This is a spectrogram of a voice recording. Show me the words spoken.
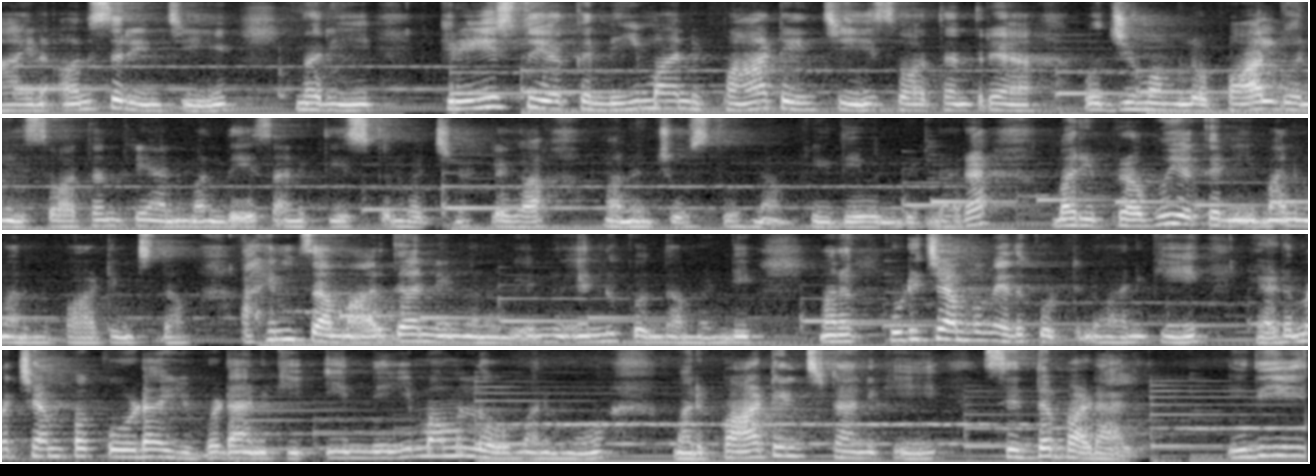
ఆయన అనుసరించి మరి క్రీస్తు యొక్క నియమాన్ని పాటించి స్వాతంత్ర్య ఉద్యమంలో పాల్గొని స్వాతంత్ర్యాన్ని మన దేశానికి తీసుకుని వచ్చినట్లుగా మనం చూస్తున్నాం ప్రియ దేవుని బిడ్డారా మరి ప్రభు యొక్క నియమాన్ని మనం పాటించుదాం. అహింస మార్గాన్ని మనం ఎన్ను ఎన్నుకుందామండి. మన కుడి చెంప మీద కొట్టిన వానికి ఎడమ చెంప కూడా ఇవ్వడానికి ఈ నియమంలో మనము మరి పాటించడానికి సిద్ధపడాలి. ఇది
